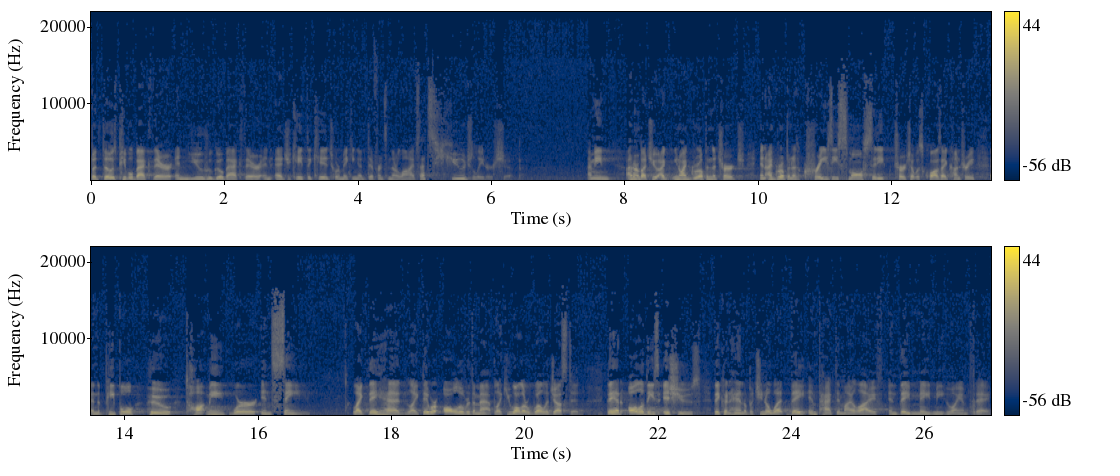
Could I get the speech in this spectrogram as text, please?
But those people back there and you who go back there and educate the kids who are making a difference in their lives, that's huge leadership. I mean, I don't know about you. I, you know, I grew up in the church, and I grew up in a crazy small city church that was quasi country, and the people who taught me were insane. Like they had, like they were all over the map. Like you all are well adjusted. They had all of these issues they couldn't handle, but you know what? They impacted my life, and they made me who I am today,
